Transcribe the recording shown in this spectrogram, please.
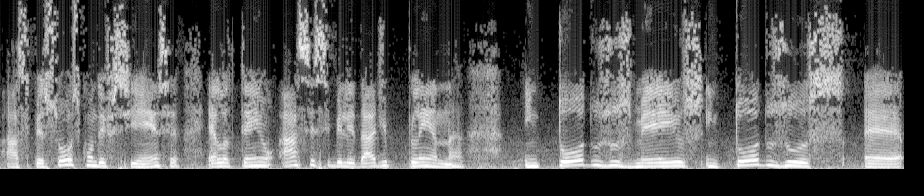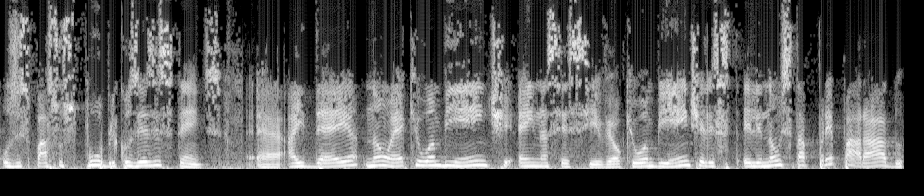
as pessoas com deficiência elas tenham acessibilidade plena em todos os meios, em todos os, é, os espaços públicos existentes. É, a ideia não é que o ambiente é inacessível, é que o ambiente ele, ele não está preparado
